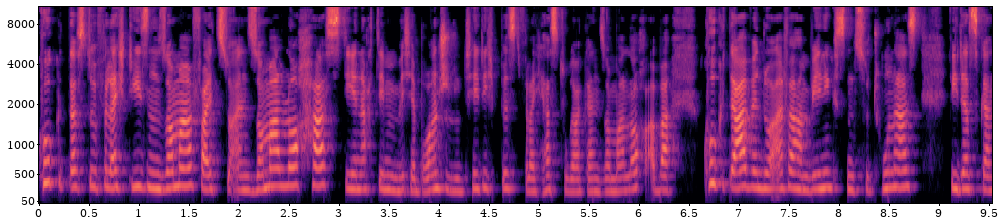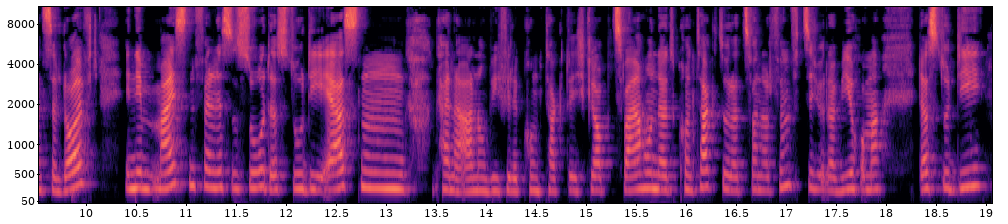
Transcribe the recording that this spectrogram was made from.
Guck, dass du vielleicht diesen Sommer, falls du ein Sommerloch hast, je nachdem, in welcher Branche du tätig bist, vielleicht hast du gar kein Sommerloch, aber guck da, wenn du einfach am wenigsten zu tun hast, wie das Ganze läuft. In den meisten Fällen ist es so, dass du die ersten, keine Ahnung, wie viele Kontakte, ich glaube 200 Kontakte oder 250 oder wie auch immer, dass du die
